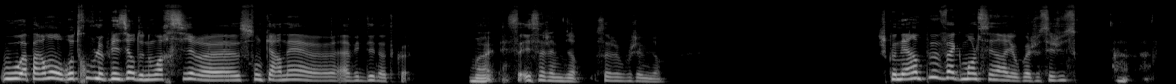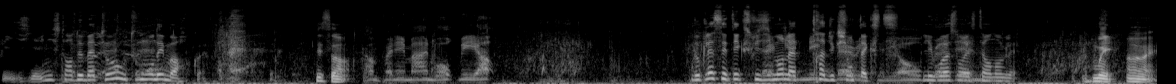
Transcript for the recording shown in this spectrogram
Où apparemment on retrouve le plaisir de noircir son carnet avec des notes, quoi. Ouais. Et ça, j'aime bien. Ça, j'avoue, j'aime bien. Je connais un peu vaguement le scénario, quoi. Je sais juste qu'il y a une histoire de bateau où tout le monde est mort, quoi. C'est ça. Donc là, c'est exclusivement de la traduction texte. Les voix sont restées en anglais. Oui, ouais, ouais.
